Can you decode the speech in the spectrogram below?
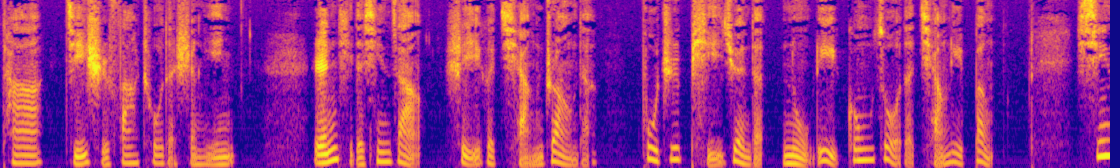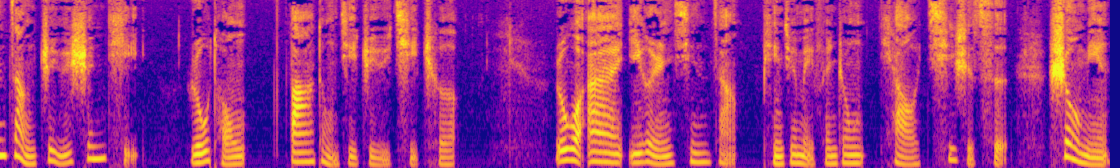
它及时发出的声音。人体的心脏是一个强壮的、不知疲倦的努力工作的强力泵。心脏之于身体，如同发动机之于汽车。如果按一个人心脏平均每分钟跳七十次，寿命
